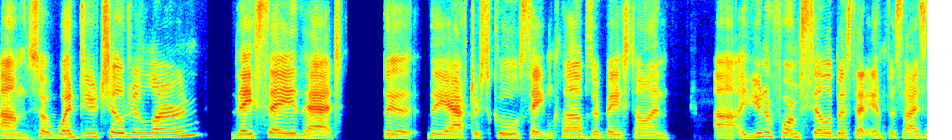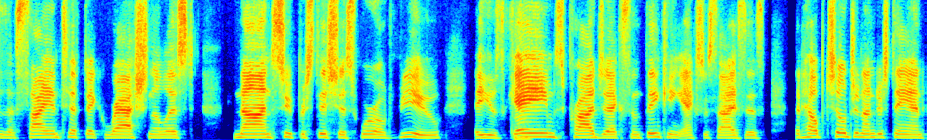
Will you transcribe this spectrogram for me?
Um, so what do children learn? They say that the the after school Satan clubs are based on uh, a uniform syllabus that emphasizes a scientific, rationalist, non superstitious worldview. They use mm-hmm. games, projects, and thinking exercises that help children understand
